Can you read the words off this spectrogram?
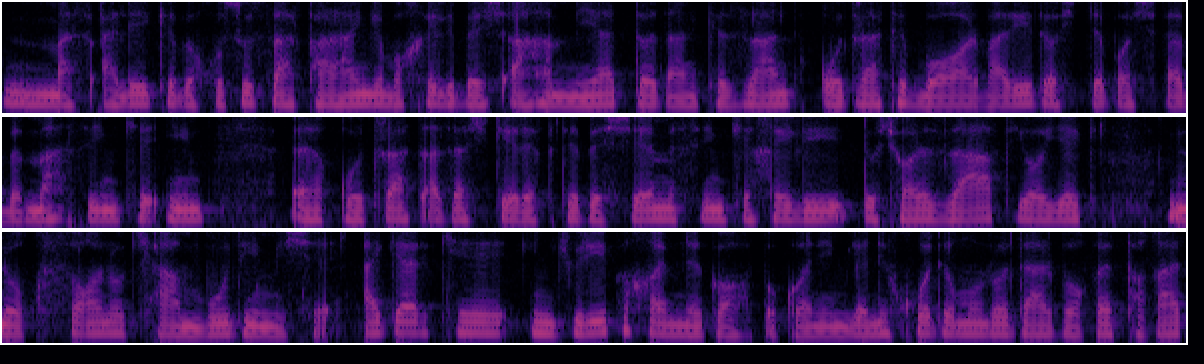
مسئله که به خصوص در فرهنگ ما خیلی بهش اهمیت دادن که زن قدرت باروری داشته باشه و به محض اینکه این قدرت ازش گرفته بشه مثل اینکه خیلی دچار ضعف یا یک نقصان و کمبودی میشه. اگر که اینجوری بخوایم نگاه بکنیم یعنی خودمون رو در واقع فقط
